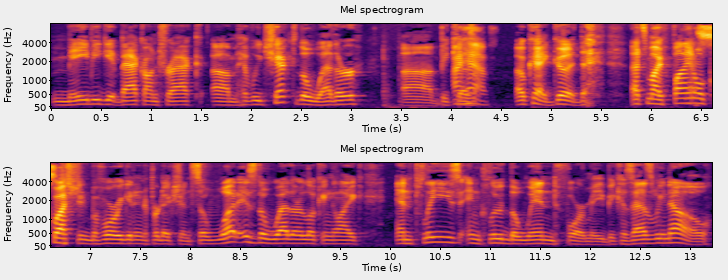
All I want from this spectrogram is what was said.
maybe get back on track. Um, have we checked the weather? Uh, because I have. Okay, good. That's my final yes. question before we get into predictions. So, what is the weather looking like? And please include the wind for me, because as we know,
